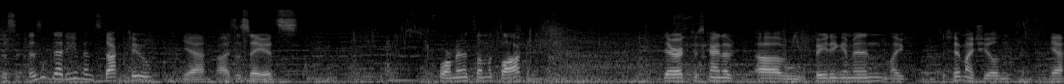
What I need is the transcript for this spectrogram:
this, this is dead even stock two. Yeah, as I say, it's Four minutes on the clock. Derek just kind of uh, baiting him in, like just hit my shield. yeah.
